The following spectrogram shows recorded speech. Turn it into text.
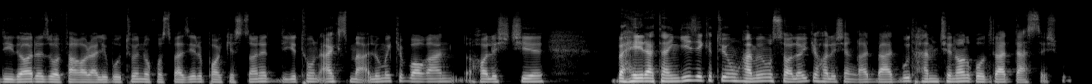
دیدار ذوالفقار علی بوتو نخست وزیر پاکستان. دیگه تو اون عکس معلومه که واقعا حالش چیه. و حیرت انگیزه که توی اون همه اون سالهایی که حالش انقدر بد بود همچنان قدرت دستش بود.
